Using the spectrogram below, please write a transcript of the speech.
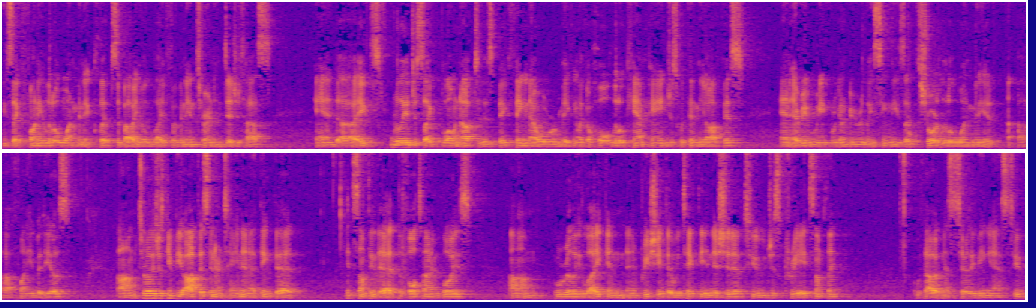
these like funny little one minute clips about you know life of an intern in Digitas, and uh, it's really just like blown up to this big thing now where we're making like a whole little campaign just within the office, and every week we're going to be releasing these like short little one minute uh, funny videos um, to really just keep the office entertained, and I think that it's something that the full time employees um, will really like and, and, appreciate that we take the initiative to just create something without necessarily being asked to.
